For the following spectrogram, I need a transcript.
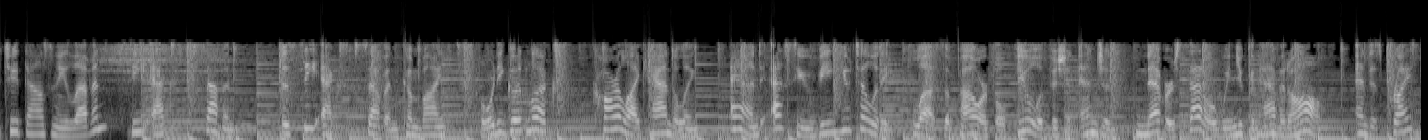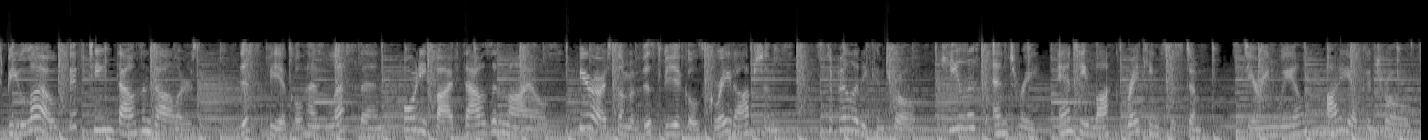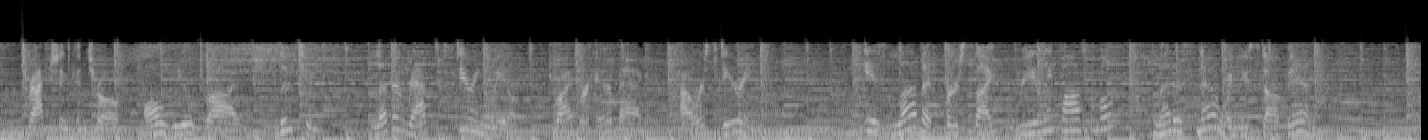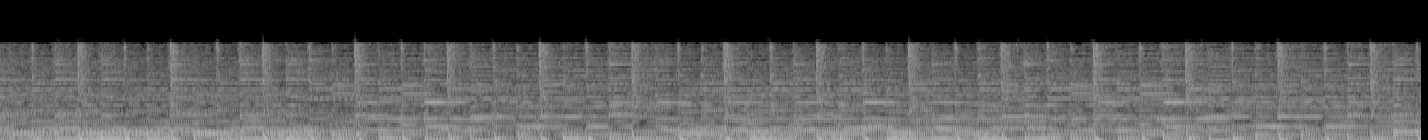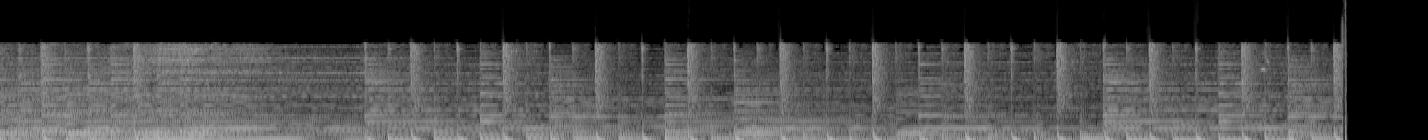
The 2011 CX-7. The CX-7 combines sporty good looks, car-like handling, and SUV utility, plus a powerful fuel-efficient engine. Never settle when you can have it all, and is priced below $15,000. This vehicle has less than 45,000 miles. Here are some of this vehicle's great options. Stability control, keyless entry, anti-lock braking system, steering wheel, audio controls, traction control, all-wheel drive, Bluetooth, leather-wrapped steering wheel, driver airbag, power steering. Is love at first sight really possible? Let us know when you stop in.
